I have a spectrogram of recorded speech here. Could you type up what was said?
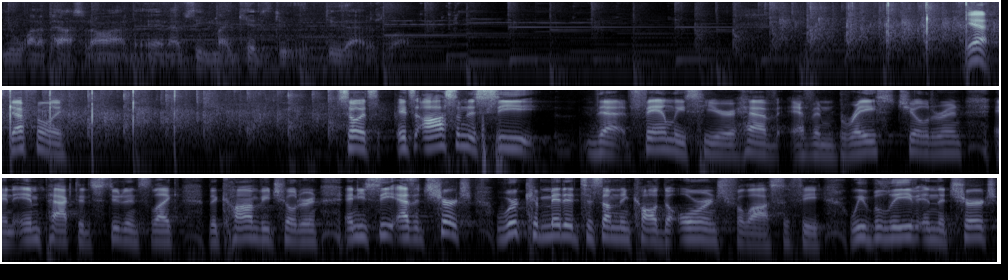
you want to pass it on, and I've seen my kids do do that as well. Yeah, definitely. So it's it's awesome to see that families here have, have embraced children and impacted students like the Convy children. And you see, as a church, we're committed to something called the Orange Philosophy. We believe in the church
